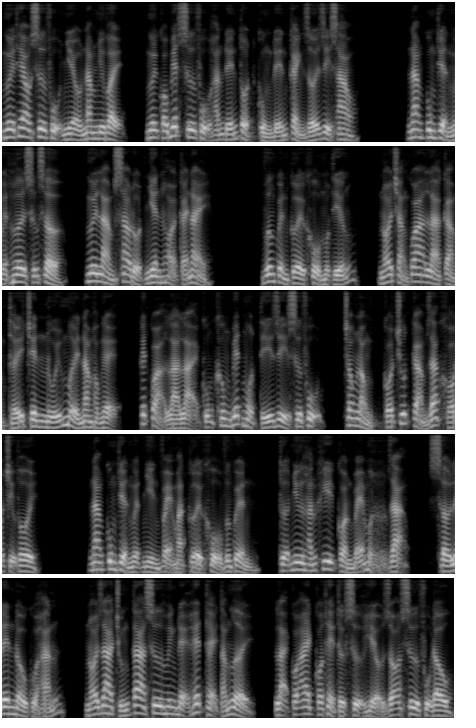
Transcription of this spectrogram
Ngươi theo sư phụ nhiều năm như vậy ngươi có biết sư phụ hắn đến tột cùng đến cảnh giới gì sao? Nam cung thiện nguyệt hơi xứng sở ngươi làm sao đột nhiên hỏi cái này? Vương quyền cười khổ một tiếng, nói chẳng qua là cảm thấy trên núi mười năm học nghệ, kết quả là lại cũng không biết một tí gì sư phụ, trong lòng có chút cảm giác khó chịu thôi. Nam cung thiện nguyệt nhìn vẻ mặt cười khổ vương quyền, tựa như hắn khi còn bé một dạng, sờ lên đầu của hắn, nói ra chúng ta sư huynh đệ hết thảy tám người, lại có ai có thể thực sự hiểu rõ sư phụ đâu?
